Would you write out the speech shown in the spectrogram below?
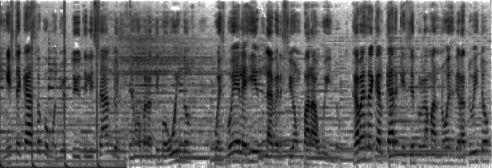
En este caso como yo estoy utilizando el sistema operativo Windows pues voy a elegir la versión para Windows. Cabe recalcar que este programa no es gratuito,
